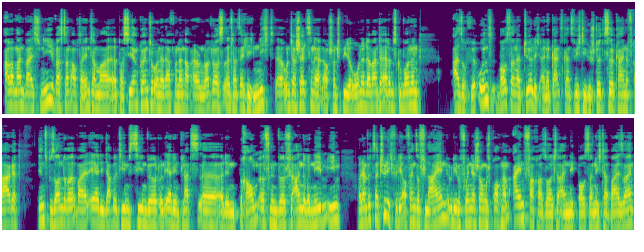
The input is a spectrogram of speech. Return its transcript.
Aber man weiß nie, was dann auch dahinter mal äh, passieren könnte. Und da darf man dann auch Aaron Rodgers äh, tatsächlich nicht äh, unterschätzen. Er hat auch schon Spiele ohne Davante Adams gewonnen. Also für uns Bowser natürlich eine ganz, ganz wichtige Stütze, keine Frage. Insbesondere, weil er die Double Teams ziehen wird und er den Platz, äh, den Raum öffnen wird für andere neben ihm. Weil dann wird es natürlich für die Offensive Line, über die wir vorhin ja schon gesprochen haben, einfacher, sollte ein Nick Bowser nicht dabei sein.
